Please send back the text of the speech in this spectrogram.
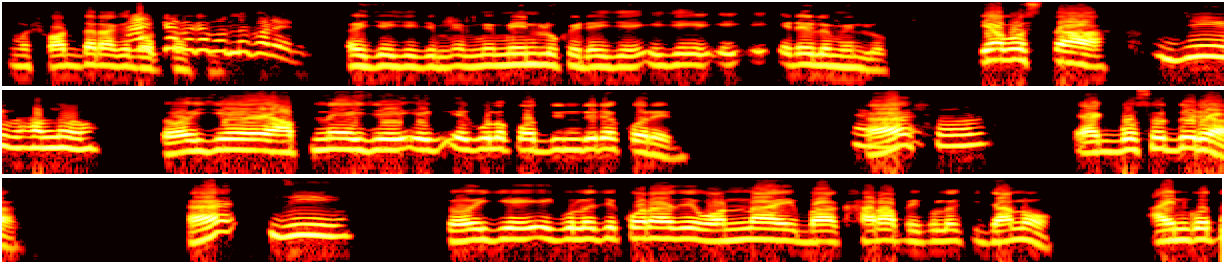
তোমার সর্দার আগে এই দরকার বন্ধ করেন? এই যে এই যে মেন লুক এটা এই যে এই যে এটা হলো মেন লুক কি অবস্থা? জি ভালো। তো এই যে আপনি এই যে এগুলো কতদিন ধরে করেন? হ্যাঁ? এক বছর ধরে? হ্যাঁ? জি। তো এই যে এগুলো যে করা যে অন্যায় বা খারাপ এগুলো কি জানো? আইনগত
